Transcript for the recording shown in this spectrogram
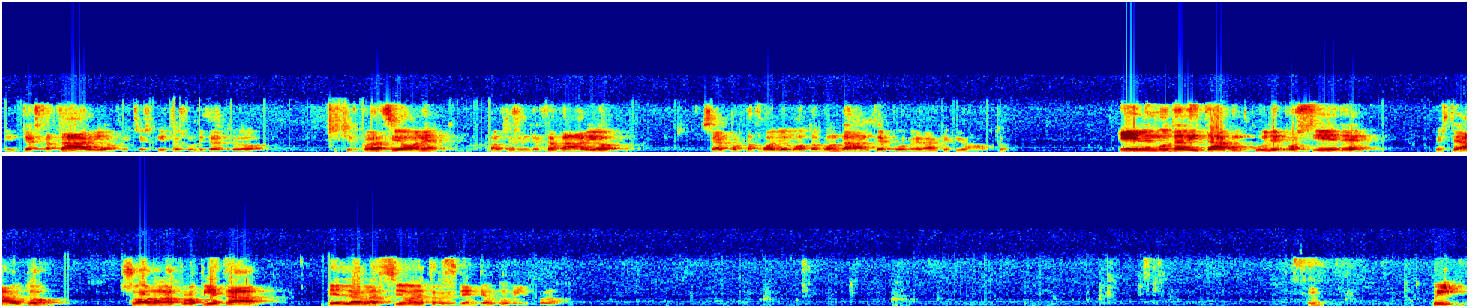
intestatario, che c'è scritto sul decreto di circolazione, ma lo stesso intestatario, se ha il portafoglio molto abbondante, può avere anche più auto. E le modalità con cui le possiede, queste auto, sono una proprietà della relazione tra residente e autoveicolo. Qui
